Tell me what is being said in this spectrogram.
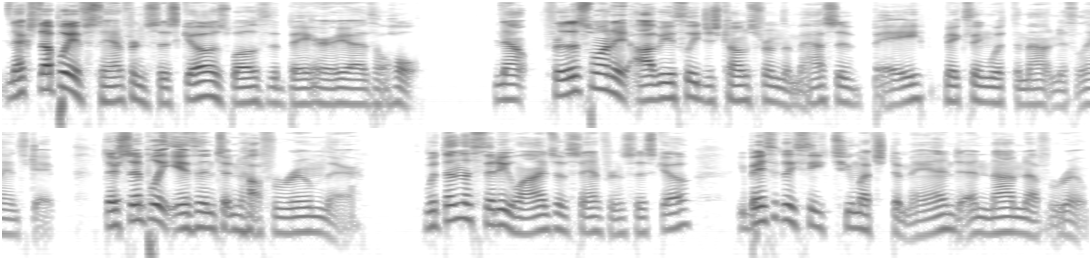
Next up, we have San Francisco as well as the Bay Area as a whole. Now, for this one, it obviously just comes from the massive bay mixing with the mountainous landscape. There simply isn't enough room there. Within the city lines of San Francisco, you basically see too much demand and not enough room.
